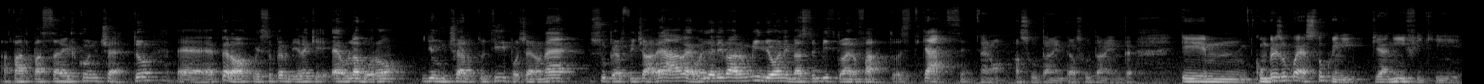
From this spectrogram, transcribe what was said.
a far passare il concetto, eh, però questo per dire che è un lavoro di un certo tipo, cioè non è superficiale, ah beh voglio arrivare a un milione, investo in bitcoin, ho fatto, sti cazzi. Eh no, assolutamente, assolutamente. E mh, compreso questo, quindi pianifichi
